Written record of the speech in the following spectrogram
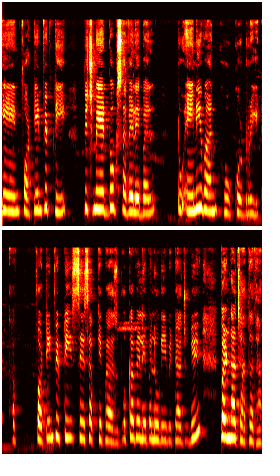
in 1450 which made books available to anyone who could read. अब 1450 से सबके पास बुक अवेलेबल हो गई बेटा, जो भी पढ़ना चाहता था।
